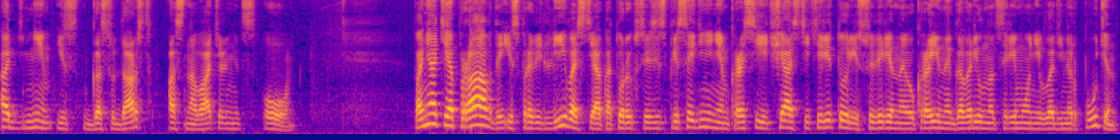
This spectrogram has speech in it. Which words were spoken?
одним из государств-основательниц ООН. Понятия правды и справедливости, о которых в связи с присоединением к России части территории суверенной Украины говорил на церемонии Владимир Путин,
